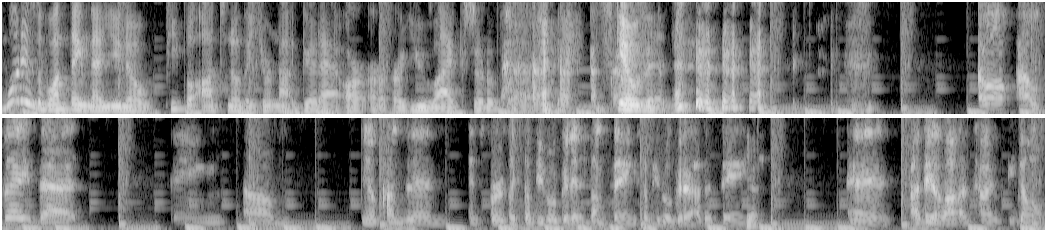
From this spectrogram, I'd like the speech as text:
What is the one thing that you know people ought to know that you're not good at, or or, or you like sort of uh, skills in? Well, I'll say that thing, um, you know, comes in in spurts. Like some people are good at some things, some people are good at other things. Yeah. And I think a lot of times we don't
